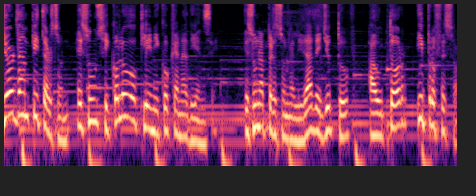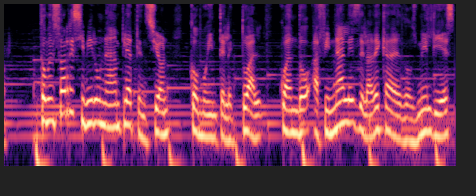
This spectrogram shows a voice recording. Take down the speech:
Jordan Peterson es un psicólogo clínico canadiense. Es una personalidad de YouTube, autor y profesor comenzó a recibir una amplia atención como intelectual cuando, a finales de la década de 2010,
